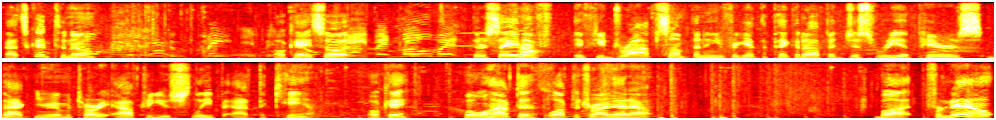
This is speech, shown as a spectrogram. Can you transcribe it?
That's good to know. Okay, so they're saying if if you drop something and you forget to pick it up, it just reappears back in your inventory after you sleep at the camp. Okay. Well, we'll have to we'll have to try that out. But for now,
